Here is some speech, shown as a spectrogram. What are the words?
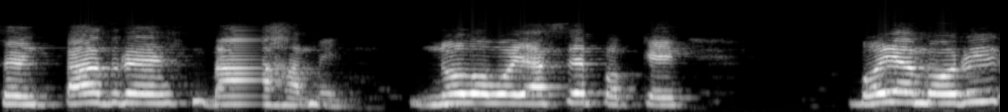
el Padre, bájame. No lo voy a hacer porque voy a morir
